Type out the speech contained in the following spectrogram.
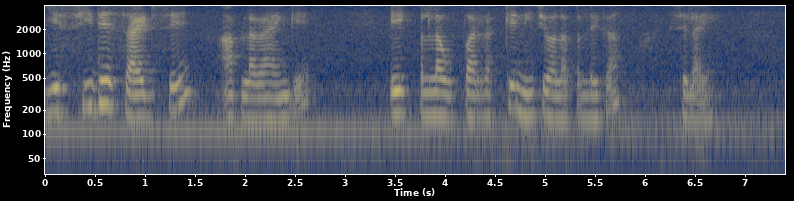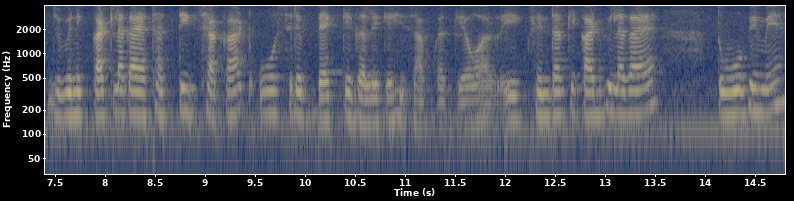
ये सीधे साइड से आप लगाएँगे। एक पल्ला ऊपर रख के नीचे वाला पल्ले का सिलाई। जो मैंने कट लगाया था, तिरछा काट, वो सिर्फ़ बैक के गले के हिसाब करके और एक सेंटर के काट भी लगाया तो वो भी मैं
